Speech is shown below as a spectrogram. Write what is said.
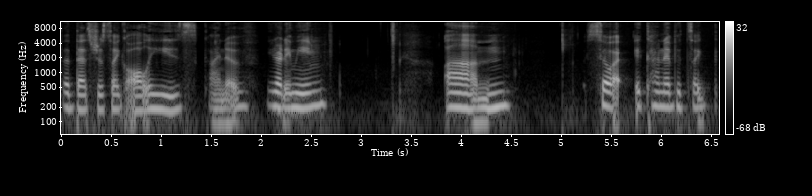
That that's just like all he's kind of, you know what I mean? Um, so it kind of it's like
